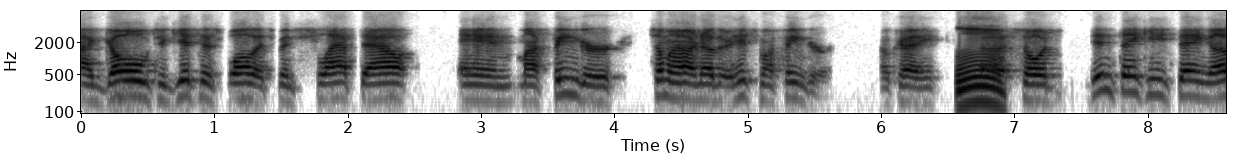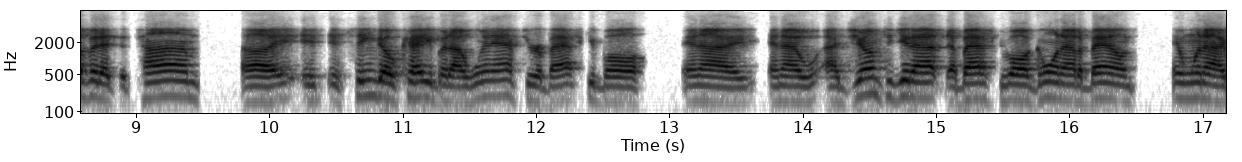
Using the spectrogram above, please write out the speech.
I I go to get this ball that's been slapped out, and my finger somehow or another hits my finger. Okay, mm. uh, so didn't think anything of it at the time. Uh, it, it seemed okay, but I went after a basketball and I and I, I jumped to get out a basketball going out of bounds. And when I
